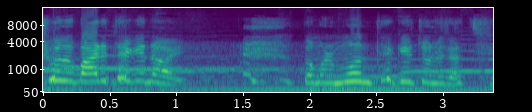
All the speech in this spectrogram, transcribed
শুধু বাড়ি থেকে নয় তোমার মন থেকে চলে যাচ্ছি।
